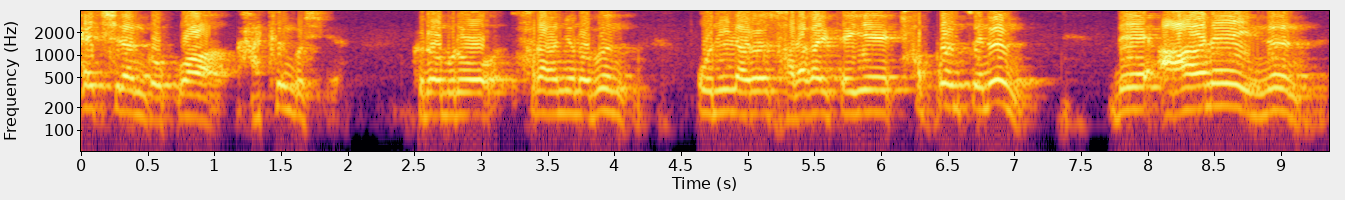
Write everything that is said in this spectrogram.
회칠한 것과 같은 것입니다. 그러므로 사랑하는 여러분, 오늘날을 살아갈 때의 첫 번째는 내 안에 있는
